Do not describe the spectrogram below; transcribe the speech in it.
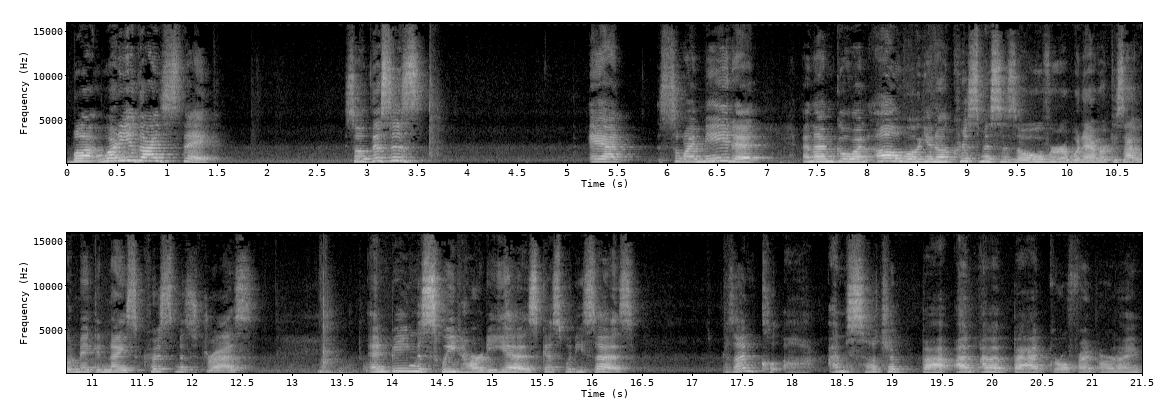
but what do you guys think? So this is and so I made it and I'm going, oh well, you know, Christmas is over or whatever because that would make a nice Christmas dress. And being the sweetheart he is, guess what he says? Because I'm, ah, I'm such a bad, I'm, I'm a bad girlfriend, aren't I?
